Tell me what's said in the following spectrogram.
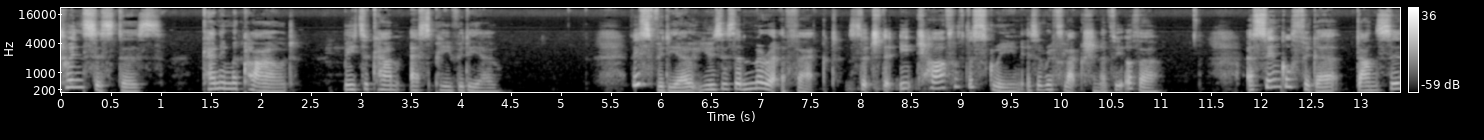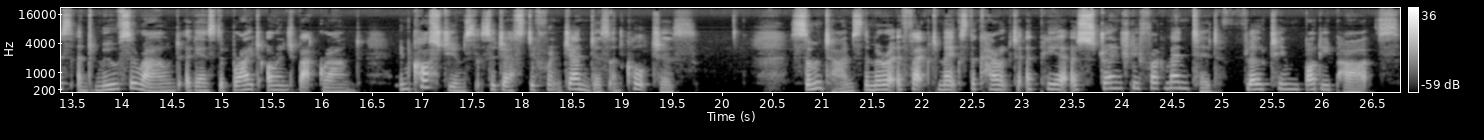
Twin Sisters, Kenny Macleod, Betacam SP Video. This video uses a mirror effect such that each half of the screen is a reflection of the other. A single figure dances and moves around against a bright orange background in costumes that suggest different genders and cultures. Sometimes the mirror effect makes the character appear as strangely fragmented, floating body parts,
